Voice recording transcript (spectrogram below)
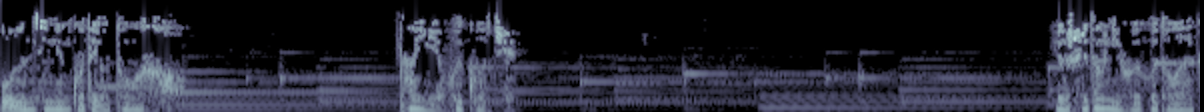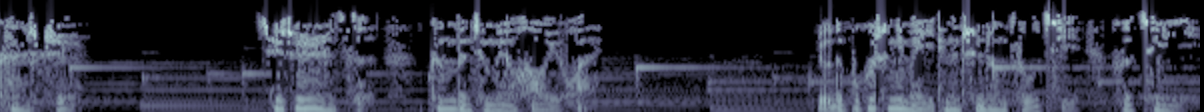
无论今天过得有多好，它也会过去。有时，当你回过头来看时，其实日子根本就没有好与坏，有的不过是你每一天的成长足迹和记忆。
